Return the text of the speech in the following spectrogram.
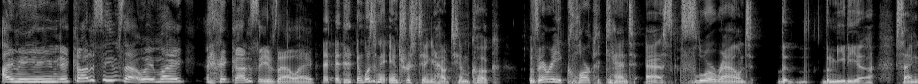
I mean, it kind of seems that way, Mike. It kind of seems that way. And- And and wasn't it interesting how Tim Cook, very Clark Kent esque, flew around the the media saying,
